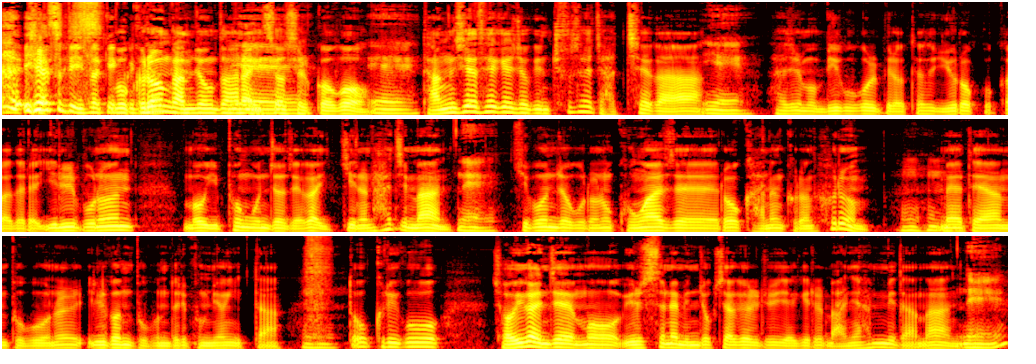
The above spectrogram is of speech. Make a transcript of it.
이럴 수도 있었겠고 뭐 그런 감정도 하나 예. 있었을 거고 예. 당시의 세계적인 추세 자체가 예. 사실 뭐 미국을 비롯해서 유럽 국가들의 일부는 뭐 입헌군조제가 있기는 하지만 네. 기본적으로는 공화제로 가는 그런 흐름에 대한 부분을 읽은 부분들이 분명히 있다. 음. 또 그리고 저희가 이제 뭐 윌슨의 민족 자결주의 얘기를 많이 합니다만 네.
